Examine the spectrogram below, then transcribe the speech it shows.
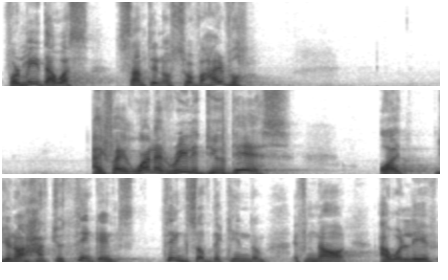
For me, that was something of survival if I want to really do this, or you know, I have to think in things of the kingdom. If not, I will live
